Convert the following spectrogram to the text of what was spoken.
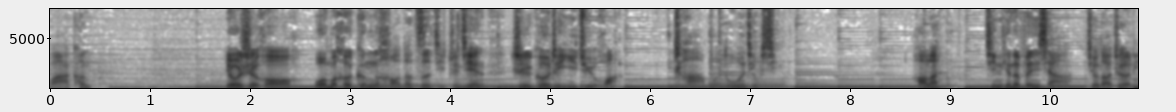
挖坑。有时候，我们和更好的自己之间只隔着一句话，差不多就行。好了，今天的分享就到这里。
